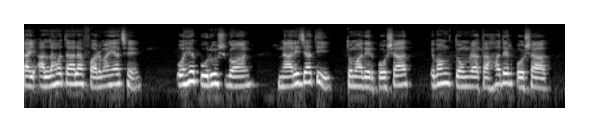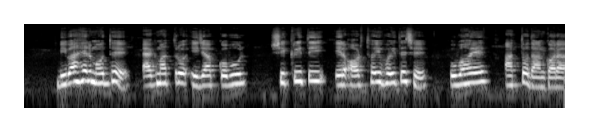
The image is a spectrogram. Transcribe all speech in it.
তাই আল্লাহ তাআলা ফরমাইয়াছে, ওহে পুরুষগণ নারী জাতি তোমাদের পোশাক এবং তোমরা তাহাদের পোশাক। বিবাহের মধ্যে একমাত্র ইজাব কবুল, স্বীকৃতি এর অর্থই হইতেছে উভয়ে আত্মদান করা।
